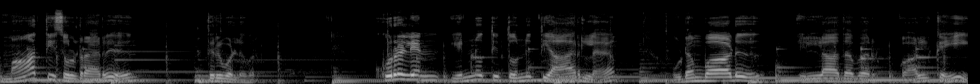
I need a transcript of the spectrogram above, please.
மாற்றி சொல்கிறாரு திருவள்ளுவர். குரல் எண் எண்ணூற்றி தொண்ணூற்றி ஆறில் உடம்பாடு இல்லாதவர் வாழ்க்கை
